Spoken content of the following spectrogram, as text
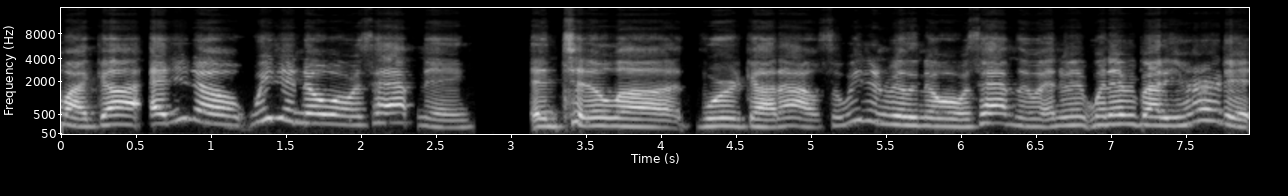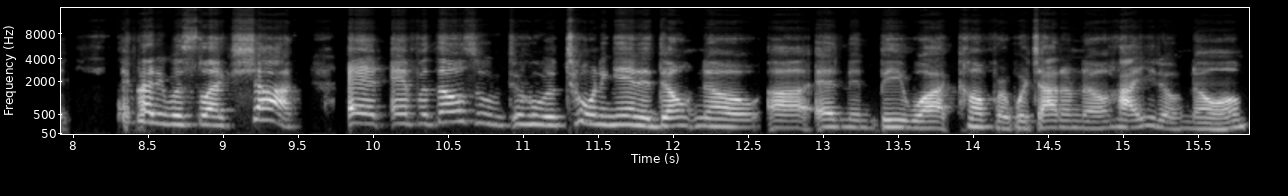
my God. And you know, we didn't know what was happening until uh word got out. So we didn't really know what was happening. And when- everybody heard it, everybody was like shocked. And and for those who who are tuning in and don't know uh Edmund B*Wak Comfort, which I don't know how you don't know him,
